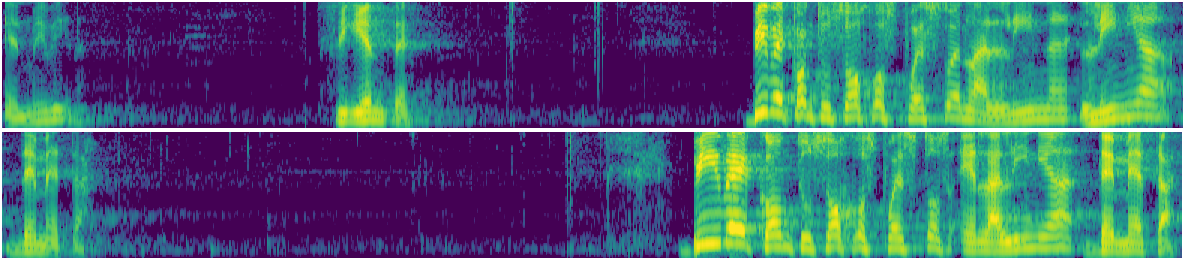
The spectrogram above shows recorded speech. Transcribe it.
en mi vida. Siguiente. Vive con tus ojos puestos en la línea, línea de meta. Vive con tus ojos puestos en la línea de meta.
